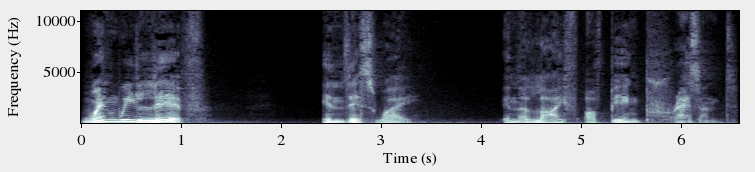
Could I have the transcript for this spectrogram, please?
When we live in this way, in the life of being present,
